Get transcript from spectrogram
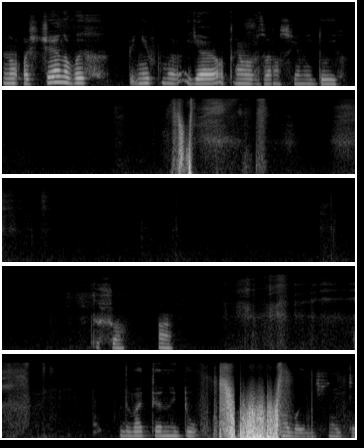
Ну, а ще нових пінів я отримав зараз, я знайду їх. Ти що? А. Давайте я найду. Новин знайти.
